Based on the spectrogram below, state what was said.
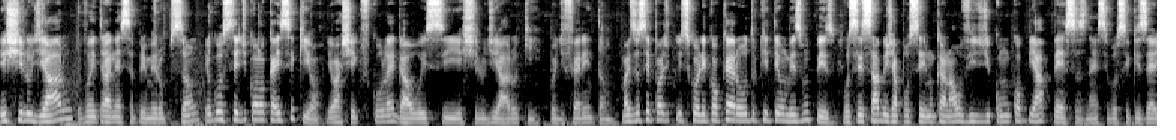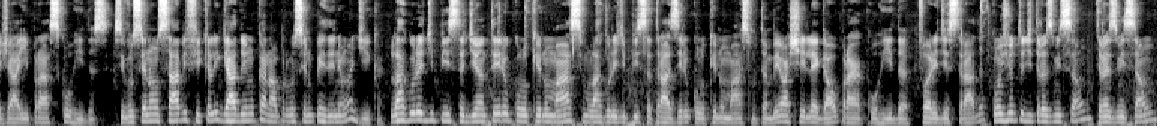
Estilo de aro, eu vou entrar nessa primeira opção eu gostei de colocar esse aqui, ó. Eu achei que ficou legal esse estilo de aro aqui. Foi diferentão. Mas você pode escolher qualquer outro que tenha o mesmo peso. Você sabe, eu já postei no canal o vídeo de como copiar peças, né? Se você quiser já ir para as corridas. Se você não sabe, fica ligado aí no canal para você não perder nenhuma dica. Largura de pista dianteira eu coloquei no máximo. Largura de pista traseira eu coloquei no máximo também. Eu achei legal para corrida fora de estrada. Conjunto de transmissão. Transmissão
